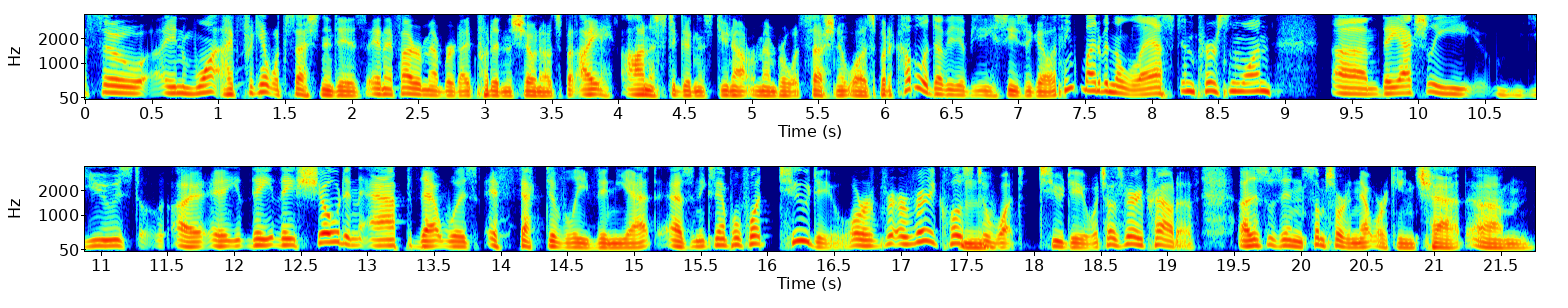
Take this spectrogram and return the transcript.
So in one, I forget what session it is, and if I remembered, I'd put it in the show notes. But I, honest to goodness, do not remember what session it was. But a couple of WWDCs ago, I think it might have been the last in-person one. Um, they actually used uh, a, they they showed an app that was effectively vignette as an example of what to do, or, or very close to Mm. what to do, which I was very proud of. Uh, this was in some sort of networking chat um,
